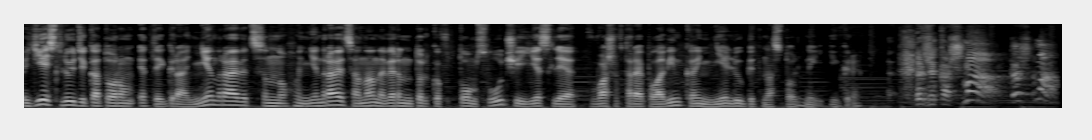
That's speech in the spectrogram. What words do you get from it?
Есть люди, которым эта игра не нравится, но не нравится она, наверное, только в том случае, если ваша вторая половинка не любит настольные игры. Это же кошмар! Кошмар!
